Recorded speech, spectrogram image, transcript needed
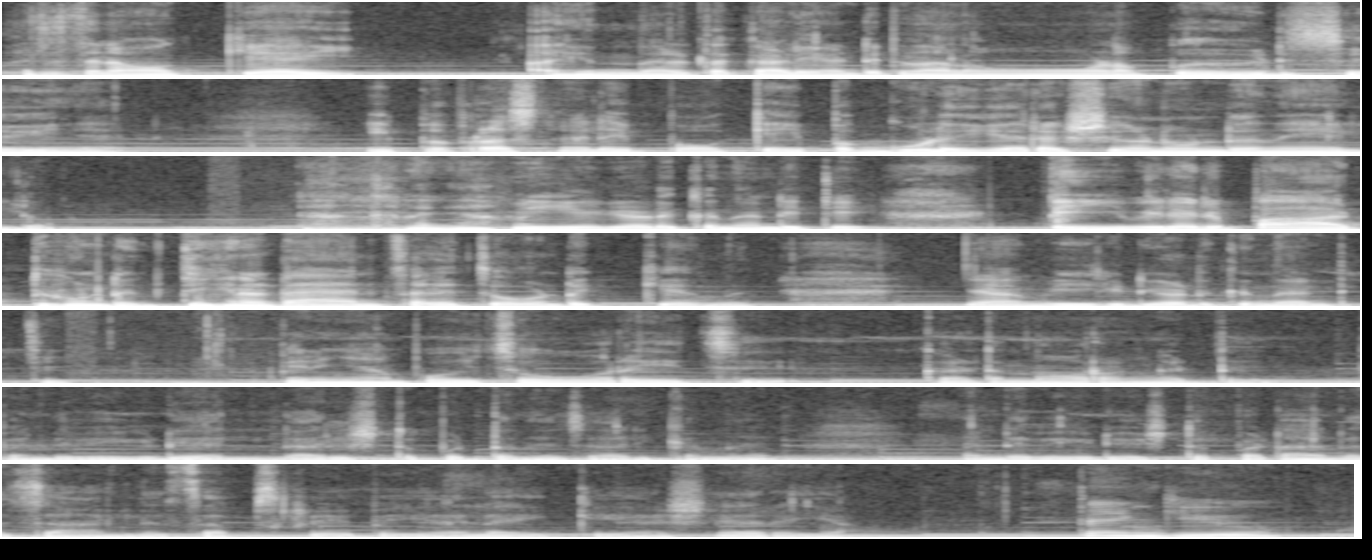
അച്ചച്ചൻ ഓക്കെ ആയി ഇന്നലത്തെ കളി കണ്ടിട്ട് നല്ലോണം പേടിച്ചു ഞാൻ. ഇപ്പം പ്രശ്നമില്ല ഇപ്പോൾ ഓക്കെ. ഇപ്പം ഗുളികര ക്ഷീണമുണ്ടെന്നേ ഇല്ലു അങ്ങനെ ഞാൻ വീഡിയോ എടുക്കുന്ന കണ്ടിട്ട് ടി വിയിലൊരു പാട്ട് കൊണ്ടിട്ട് ഇങ്ങനെ ഡാൻസ് കളിച്ചുകൊണ്ട് നിൽക്കുന്നു ഞാൻ വീഡിയോ എടുക്കുന്ന കണ്ടിട്ട്. പിന്നെ ഞാൻ പോയി ചോറ് കഴിച്ച് കിടന്നുറങ്ങട്ട് അപ്പം എന്റെ വീഡിയോ എല്ലാവരും ഇഷ്ടപ്പെട്ടെന്ന് വിചാരിക്കുന്നത് എന്റെ വീഡിയോ ഇഷ്ടപ്പെട്ടാൽ എന്റെ ചാനൽ സബ്സ്ക്രൈബ് ചെയ്യുക ലൈക്ക് ചെയ്യുക ഷെയർ ചെയ്യുക. താങ്ക്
